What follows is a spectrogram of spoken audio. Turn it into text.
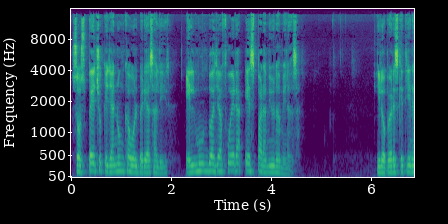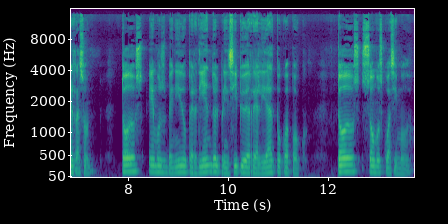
Sospecho que ya nunca volveré a salir. El mundo allá afuera es para mí una amenaza. Y lo peor es que tiene razón. Todos hemos venido perdiendo el principio de realidad poco a poco. Todos somos Quasimodo,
